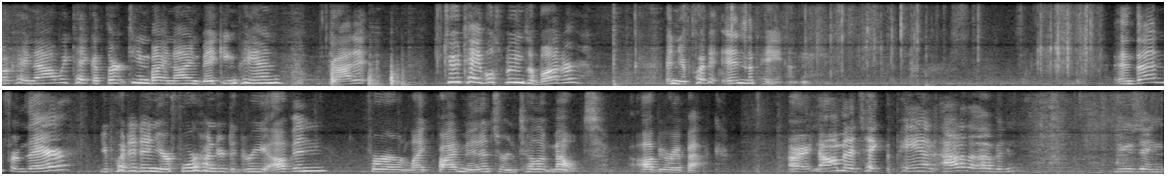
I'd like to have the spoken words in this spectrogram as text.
Okay, now we take a 13 by 9 baking pan. Got it? Two tablespoons of butter. And you put it in the pan. And then from there, you put it in your 400 degree oven for like five minutes or until it melts. I'll be right back. Alright, now I'm going to take the pan out of the oven using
